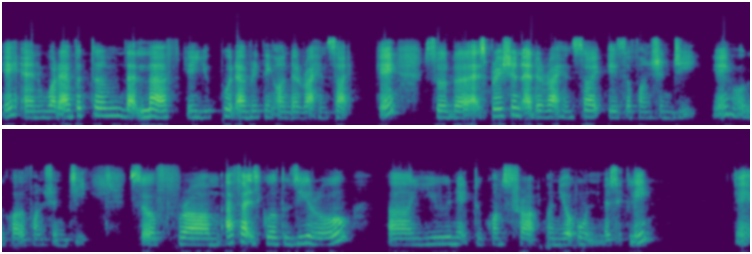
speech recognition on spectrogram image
Okay, and whatever term that left, okay, you put everything on the right hand side. Okay, so the expression at the right hand side is a function g. Okay, what we call a function g. So from fx equal to 0, uh, you need to construct on your own basically. Okay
